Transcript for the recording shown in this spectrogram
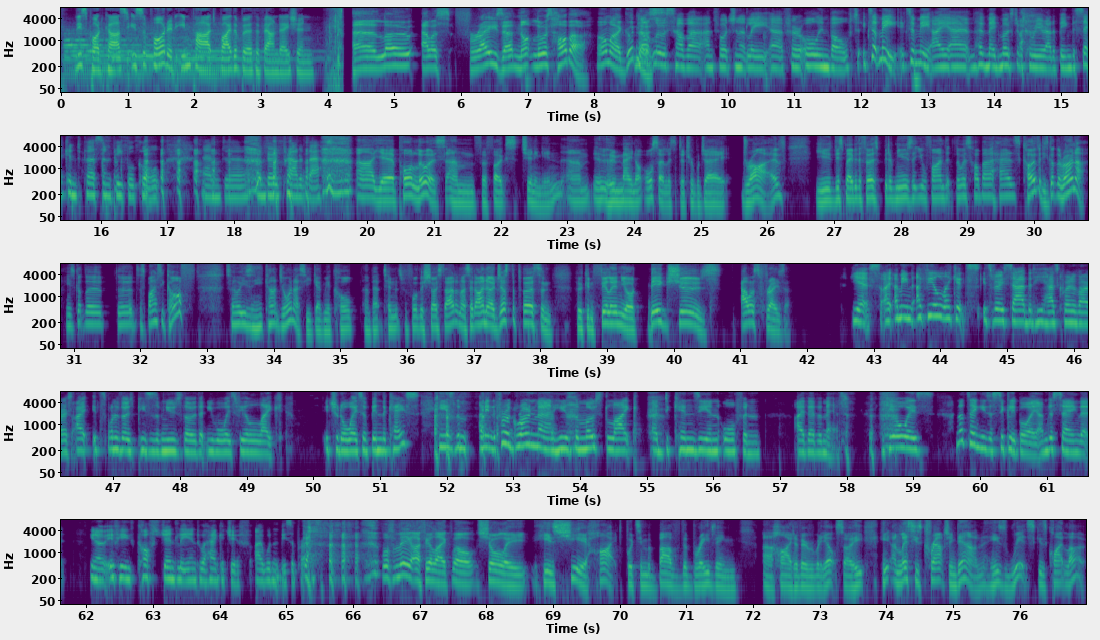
This podcast is supported in part by the Bertha Foundation. Hello, Alice Fraser, not Lewis Hobba. Oh my goodness. Not Lewis Hobba, unfortunately, uh, for all involved, except me. Except me. I uh, have made most of a career out of being the second person people call, and uh, I'm very proud of that. Ah, yeah, poor Lewis. Um, for folks tuning in, um, who may not also listen to Triple J drive, you this may be the first bit of news that you'll find that Lewis Hobba has COVID. He's got the Rona. He's got the the, the spicy cough, so he's he can't join us. He gave me a call about ten minutes before the show started, and I said, I know just the person who can fill in your big shoes, Alice Fraser. Yes, I, I mean, I feel like it's it's very sad that he has coronavirus. I it's one of those pieces of news though that you always feel like it should always have been the case. He is the, I mean, for a grown man, he is the most like a Dickensian orphan I've ever met. He always, I'm not saying he's a sickly boy. I'm just saying that, you know, if he coughs gently into a handkerchief, I wouldn't be surprised. well, for me, I feel like, well, surely his sheer height puts him above the breathing uh, height of everybody else. So he, he, unless he's crouching down, his risk is quite low.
